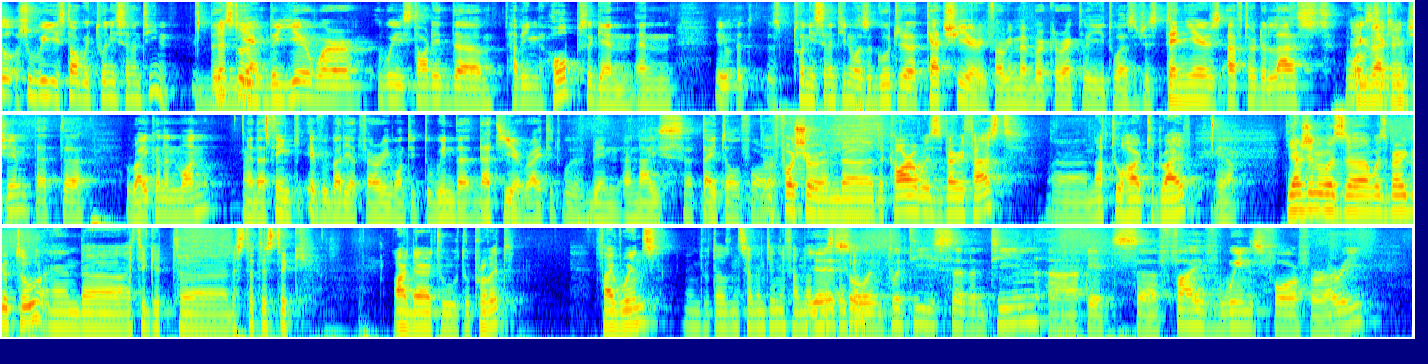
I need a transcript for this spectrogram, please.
So, should we start with 2017? The Let's do year, that. The year where we started um, having hopes again, and it, it 2017 was a good uh, catch year, if I remember correctly. It was just 10 years after the last World Exactly. Championship that uh, Raikkonen won. And I think everybody at Ferrari wanted to win that, that year, right? It would have been a nice uh, title for. For sure, and uh, the car was very fast, uh, not too hard to drive. yeah. The engine was uh, was very good too, and uh, I think it uh, the statistic are there to, to prove it. Five wins in 2017, if I'm not yeah, mistaken. so in 2017, uh, it's uh, five wins for Ferrari,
